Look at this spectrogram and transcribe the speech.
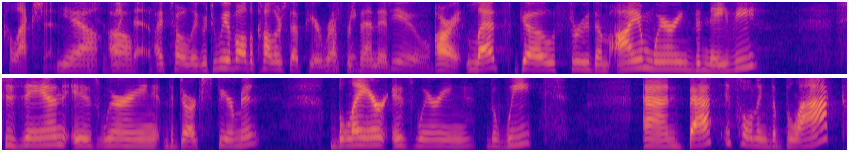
collection. Yeah. Pieces oh, like this. I totally agree. Do we have all the colors up here represented? I think we do. All right, let's go through them. I am wearing the navy. Suzanne is wearing the dark spearmint. Blair is wearing the wheat. And Beth is holding the black,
